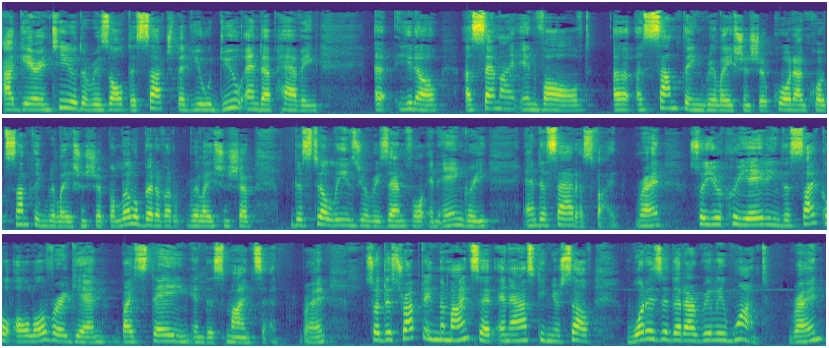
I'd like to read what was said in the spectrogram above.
i guarantee you the result is such that you do end up having a, you know a semi involved a, a, something relationship, quote unquote, something relationship, a little bit of a relationship that still leaves you resentful and angry and dissatisfied, right? So you're creating the cycle all over again by staying in this mindset, right? So disrupting the mindset and asking yourself, what is it that I really want, right?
